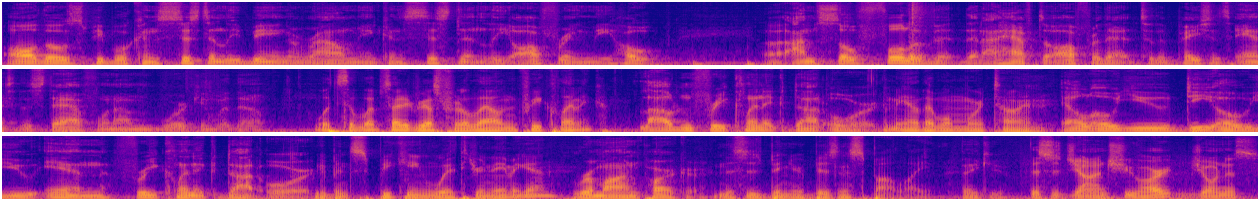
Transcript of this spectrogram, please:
all those people consistently being around me and consistently offering me hope. Uh, I'm so full of it that I have to offer that to the patients and to the staff when I'm working with them. What's the website address for the Loudoun Free Clinic? LoudounFreeClinic.org. Let me have that one more time. L O U D O U N FreeClinic.org. We've been speaking with your name again? Ramon Parker. And this has been your Business Spotlight. Thank you. This is John Schuhart. Join us,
